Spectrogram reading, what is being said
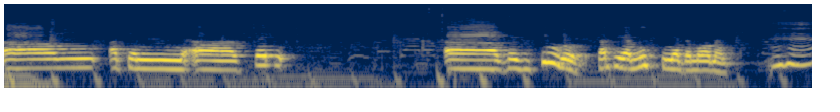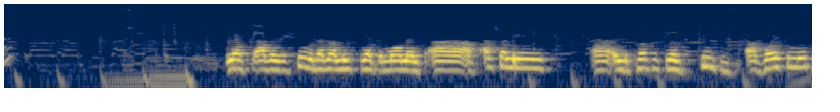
Um, I can uh, say uh, there's a single that we are mixing at the moment. Mm-hmm. Yes, uh, there's a single that we're mixing at the moment. Uh, I've actually uh, in the process we've finished uh, voicing it.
